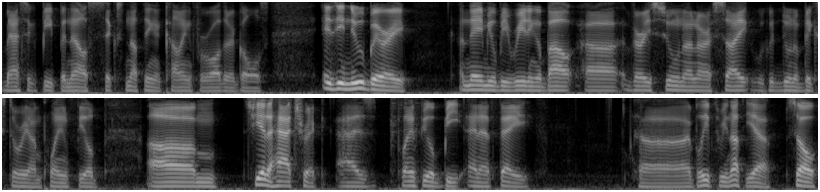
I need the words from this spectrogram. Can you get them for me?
Masuk beat Bunnell 6 0, accounting for all their goals. Izzy Newberry, a name you'll be reading about uh, very soon on our site. We're doing a big story on Plainfield. Um, she had a hat trick as Plainfield beat NFA uh, I believe three nothing. Yeah. So,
